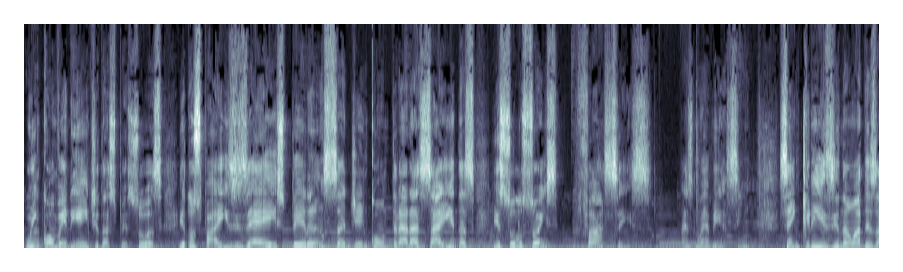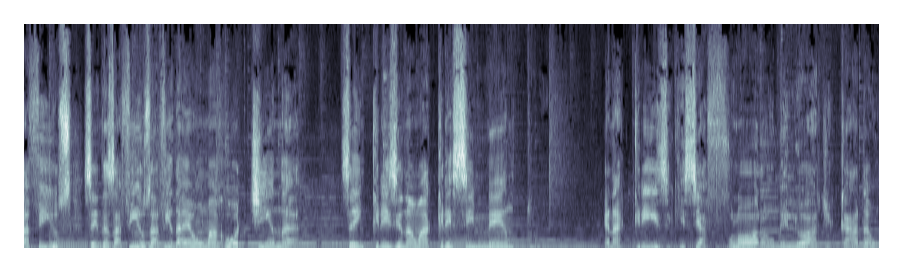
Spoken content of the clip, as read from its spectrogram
O inconveniente das pessoas e dos países é a esperança de encontrar as saídas e soluções fáceis. Mas não é bem assim. Sem crise não há desafios. Sem desafios, a vida é uma rotina. Sem crise não há crescimento. É na crise que se aflora o melhor de cada um.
